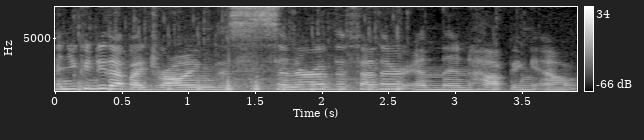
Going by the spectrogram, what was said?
And you can do that by drawing the center of the feather and then hopping out.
